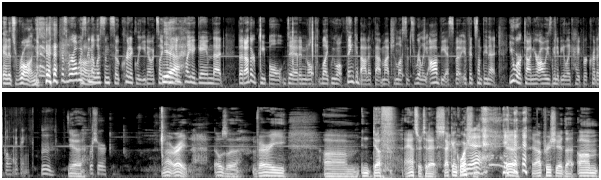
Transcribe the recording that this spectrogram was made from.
and it's wrong. Because we're always going to Uh, listen so critically, you know. It's like we can play a game that that other people did, and it'll- like we won't think about it that much unless it's really obvious. But if it's something that you worked on, you're always going to be like hypercritical. I think. Yeah. for sure. All right. That was a very um in-depth answer to that second question. Yeah. yeah, yeah, I appreciate that. Um,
